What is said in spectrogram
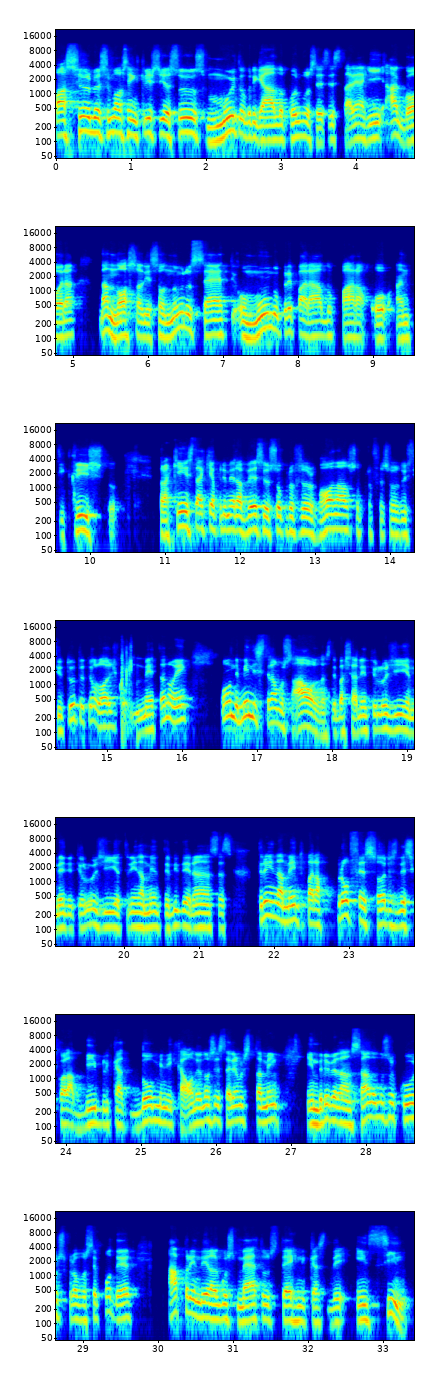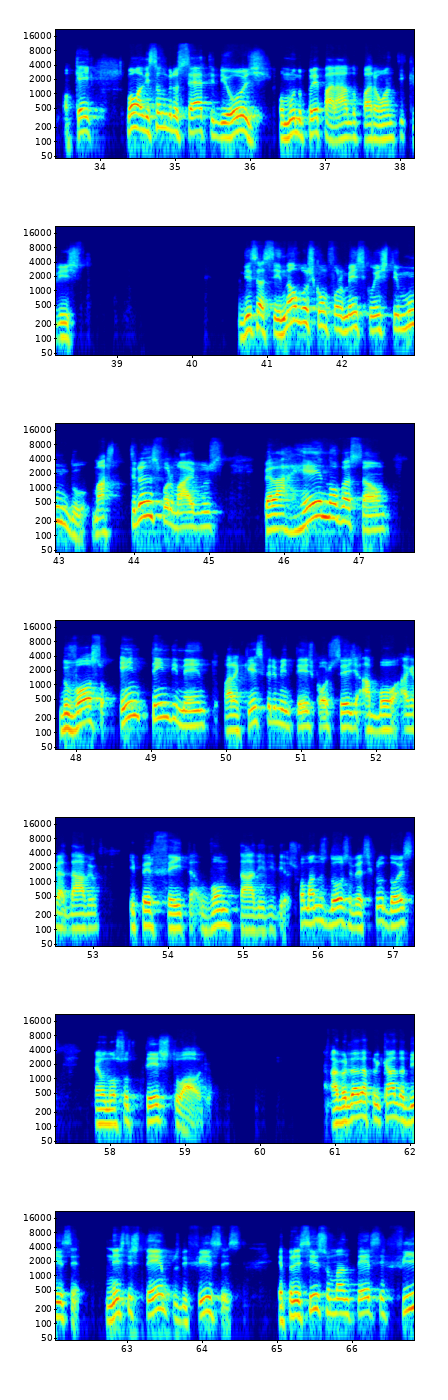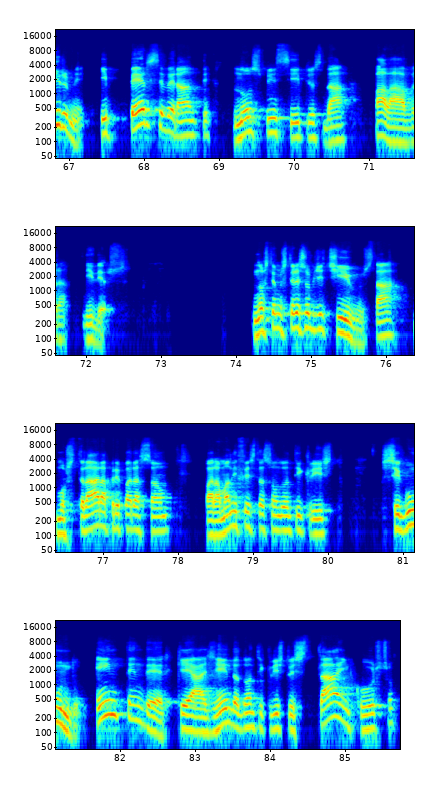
paz, Senhor, meus irmãos em Cristo Jesus, muito obrigado por vocês estarem aqui agora na nossa lição número 7, o mundo preparado para o anticristo. Para quem está aqui a primeira vez, eu sou o professor Ronald, sou professor do Instituto Teológico Metanoem, onde ministramos aulas de bacharel em teologia, médio teologia, treinamento de lideranças, treinamento para professores de escola bíblica dominical, onde nós estaremos também em breve lançando nosso curso para você poder aprender alguns métodos, técnicas de ensino, ok? Bom, a lição número 7 de hoje, o mundo preparado para o anticristo. Diz assim, não vos conformeis com este mundo, mas transformai-vos pela renovação do vosso entendimento, para que experimenteis qual seja a boa, agradável e perfeita vontade de Deus. Romanos 12, versículo 2, é o nosso texto áudio. A verdade aplicada diz, nestes tempos difíceis, é preciso manter-se firme e perseverante nos princípios da palavra de Deus. Nós temos três objetivos, tá? mostrar a preparação para a manifestação do anticristo. Segundo, entender que a agenda do anticristo está em curso.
